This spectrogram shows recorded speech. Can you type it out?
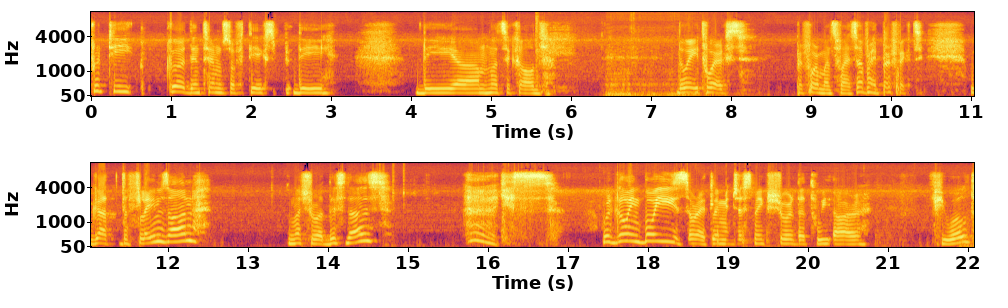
pretty good in terms of the exp- the the um, what's it called the way it works performance wise. All right, perfect. We got the flames on. I'm not sure what this does. yes, we're going, boys. All right, let me just make sure that we are fueled.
